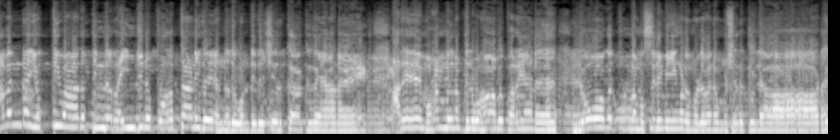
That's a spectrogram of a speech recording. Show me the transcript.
അവന്റെ യുക്തിവാദത്തിന്റെ റേഞ്ചിന് പുറത്താണിത് എന്നതുകൊണ്ട് ഇത് ഷിർക്കാക്കുകയാണ് അതേ മുഹമ്മദ് അബ്ദുൽ വഹാബ് പറയാണ് ലോകത്തുള്ള മുസ്ലിമീങ്ങൾ മുഴുവനും ഷിർക്കിലാണ്.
